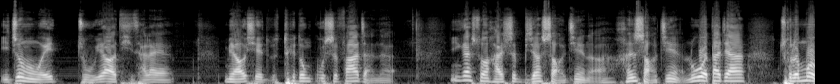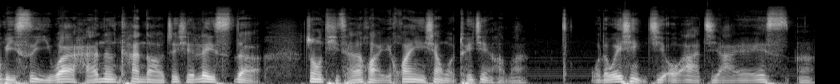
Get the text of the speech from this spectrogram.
以这种为主要题材来。描写推动故事发展的，应该说还是比较少见的啊，很少见。如果大家除了莫比斯以外，还能看到这些类似的这种题材的话，也欢迎向我推荐好吗？我的微信 G O R G I A S 啊。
